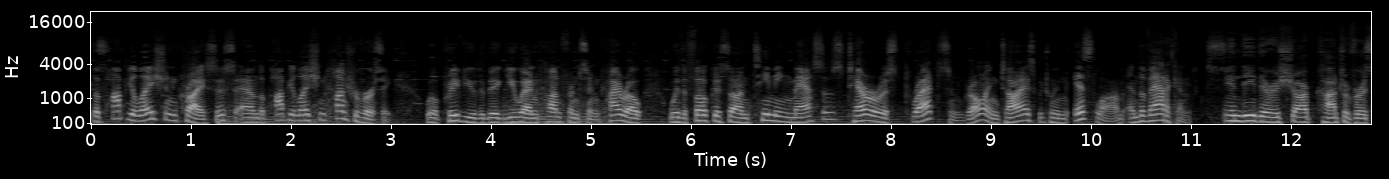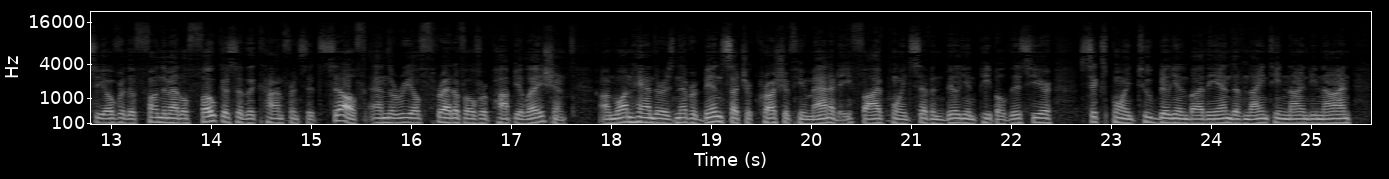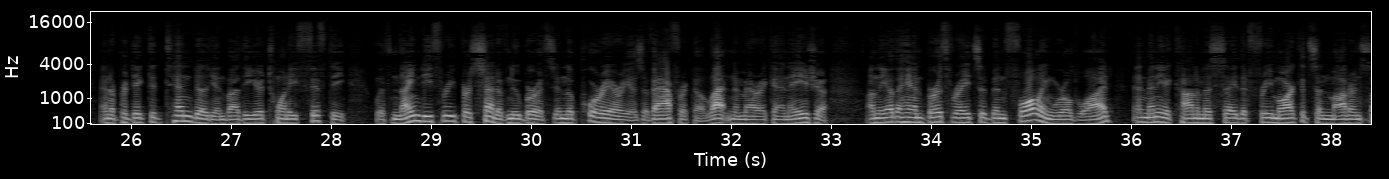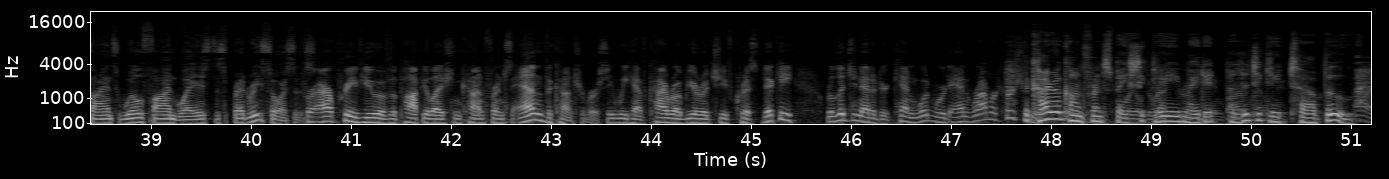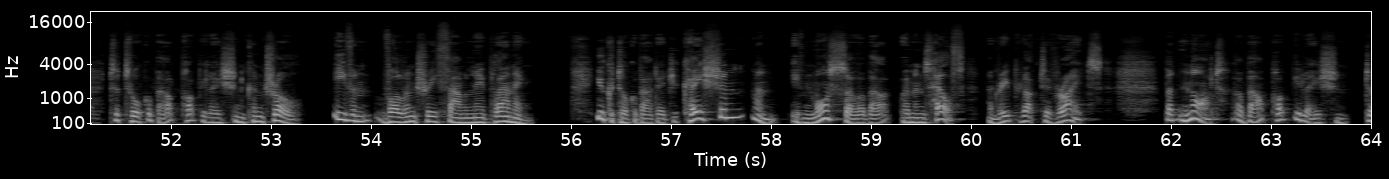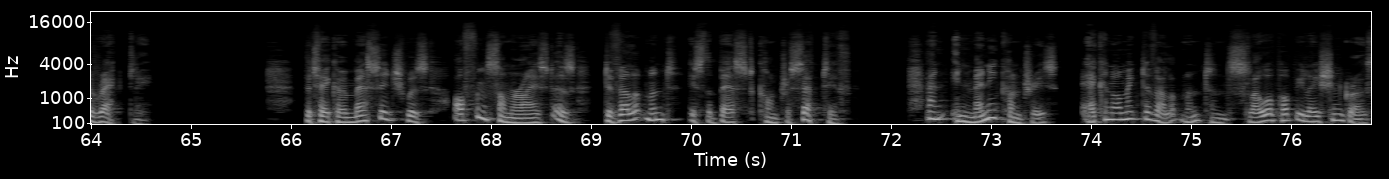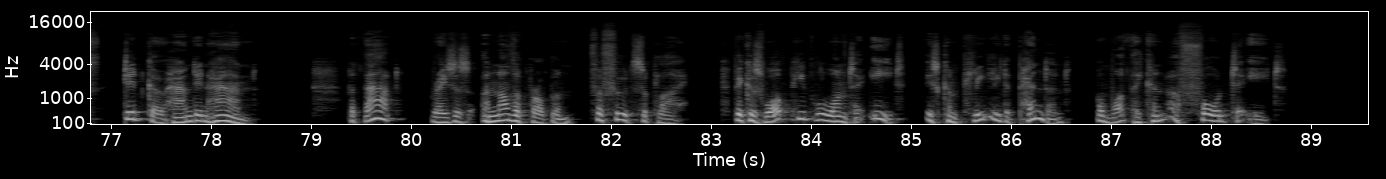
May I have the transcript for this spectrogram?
The population crisis and the population controversy. We'll preview the big UN conference in Cairo with a focus on teeming masses, terrorist threats, and growing ties between Islam and the Vatican. Indeed, there is sharp controversy over the fundamental focus of the conference itself and the real threat of overpopulation. On one hand, there has never been such a crush of humanity 5.7 billion people this year, 6.2 billion by the end of 1999, and a predicted 10 billion by the year 2050, with 93% of new births in the poor areas of Africa, Latin America, and Asia. On the other hand, birth rates have been falling worldwide, and many economists say that free markets and modern science will find ways to spread resources. For our preview of the population conference and the controversy, we have Cairo Bureau Chief Chris Dickey, religion editor Ken Woodward, and Robert Hirschfield. The Cairo conference basically made it politically taboo to talk about population control, even voluntary family planning. You could talk about education, and even more so about women's health and reproductive rights, but not about population directly. The take home message was often summarized as development is the best contraceptive. And in many countries, economic development and slower population growth did go hand in hand. But that raises another problem for food supply, because what people want to eat is completely dependent on what they can afford to eat.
